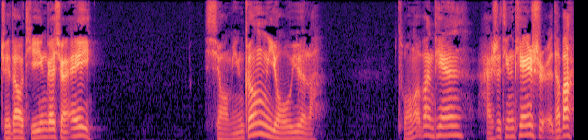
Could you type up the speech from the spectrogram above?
这道题应该选 A。”小明更犹豫了，琢磨半天，还是听天使的吧，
